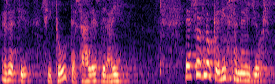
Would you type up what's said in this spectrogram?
Es decir, si tú te sales de ahí. Eso es lo que dicen ellos.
